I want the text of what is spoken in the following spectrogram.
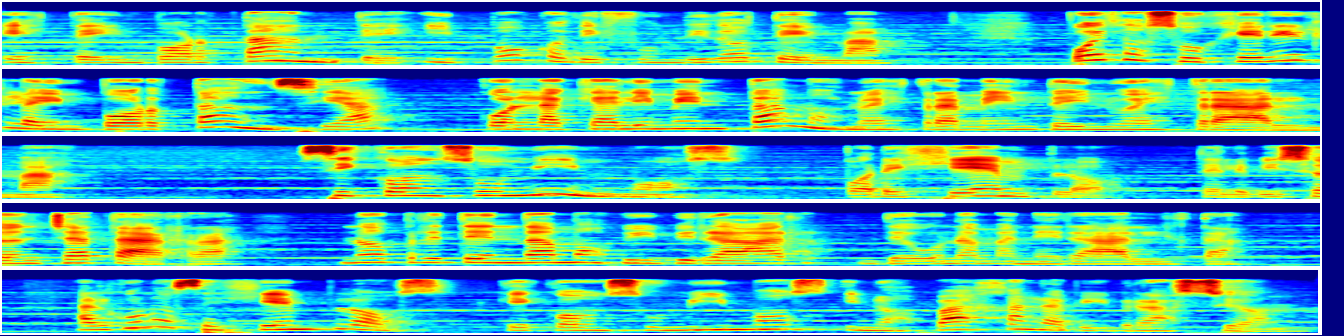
este importante y poco difundido tema, puedo sugerir la importancia con la que alimentamos nuestra mente y nuestra alma. Si consumimos, por ejemplo, televisión chatarra, no pretendamos vibrar de una manera alta. Algunos ejemplos que consumimos y nos bajan la vibración.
